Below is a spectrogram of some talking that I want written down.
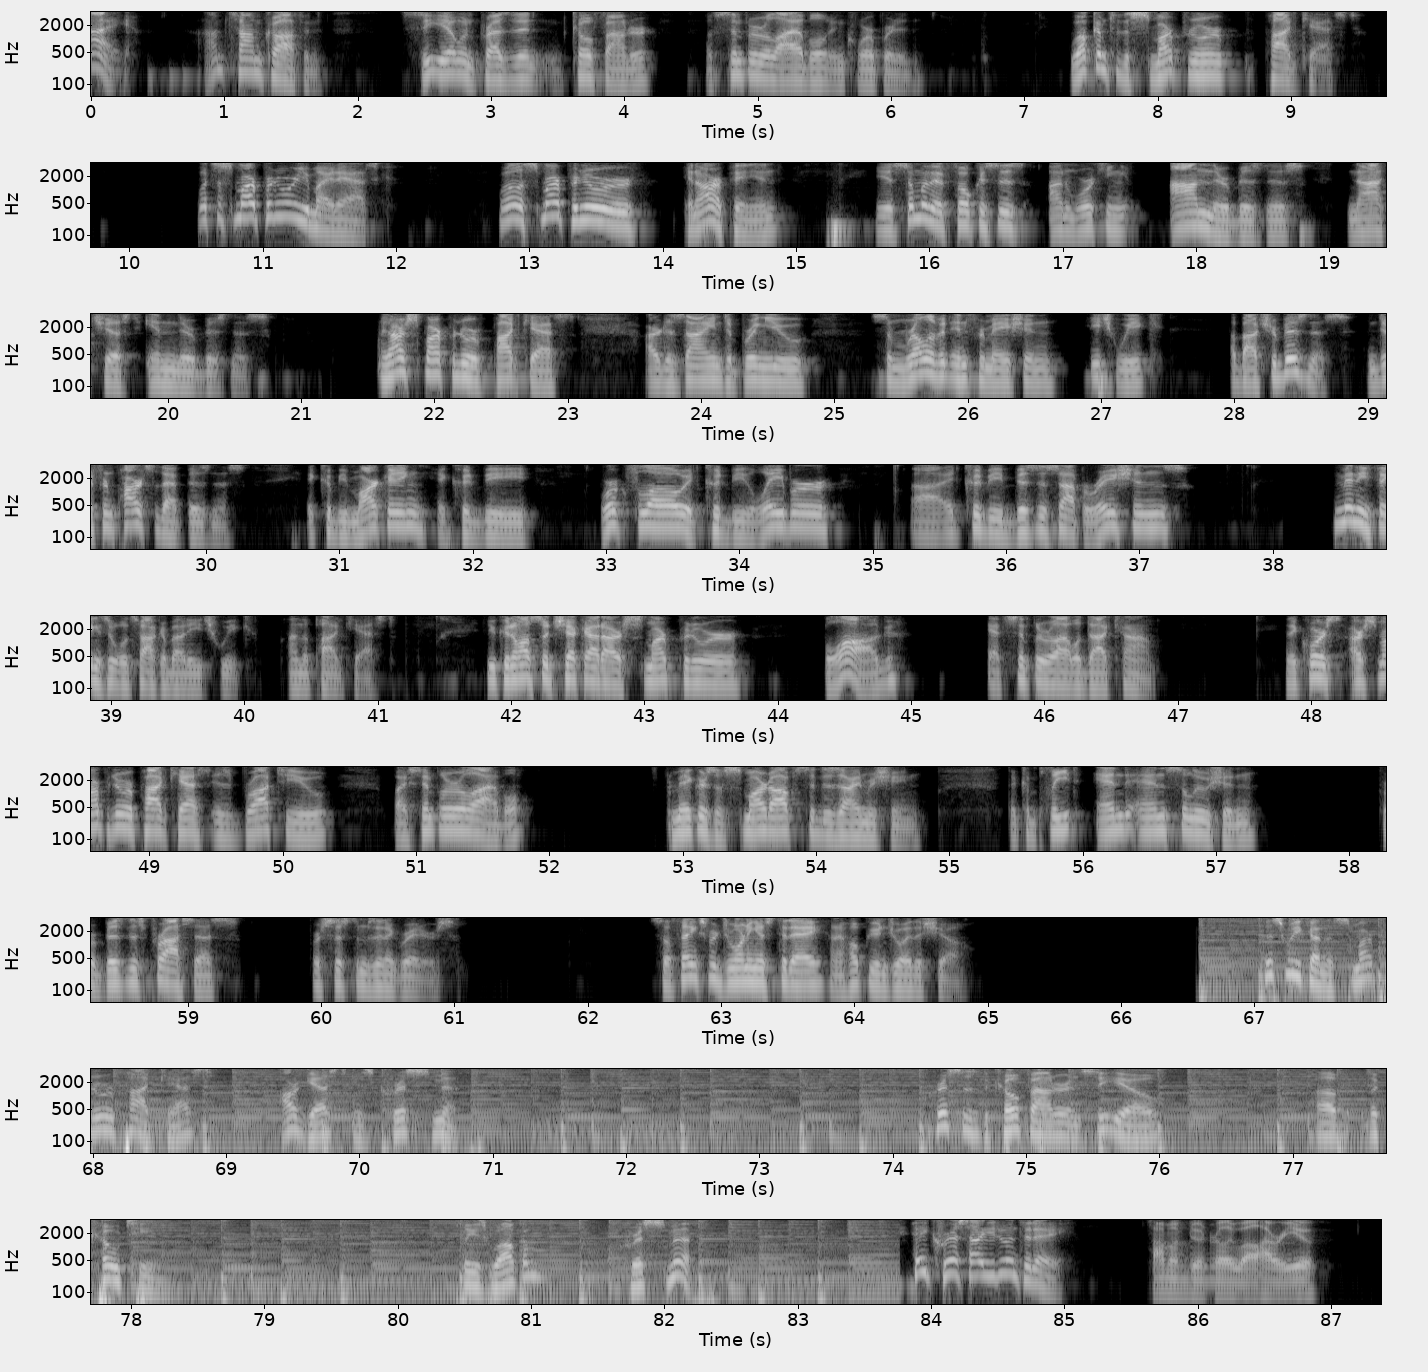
Hi, I'm Tom Coffin, CEO and President and co founder of Simply Reliable Incorporated. Welcome to the Smartpreneur Podcast. What's a smartpreneur, you might ask? Well, a smartpreneur, in our opinion, is someone that focuses on working on their business, not just in their business. And our Smartpreneur podcasts are designed to bring you some relevant information each week about your business and different parts of that business. It could be marketing, it could be workflow, it could be labor, uh, it could be business operations, many things that we'll talk about each week on the podcast. You can also check out our Smartpreneur blog at simplyreliable.com. And of course, our Smartpreneur podcast is brought to you by Simply Reliable, makers of Smart Office and Design Machine, the complete end to end solution for business process for systems integrators. So thanks for joining us today, and I hope you enjoy the show. This week on the Smartpreneur Podcast, our guest is Chris Smith. Chris is the co founder and CEO of the Co Team. Please welcome Chris Smith. Hey, Chris, how are you doing today? Tom, I'm doing really well. How are you?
